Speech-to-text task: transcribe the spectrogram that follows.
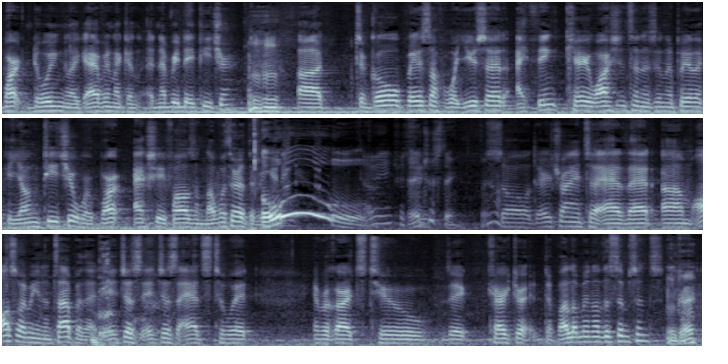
Bart doing like having like an, an everyday teacher. Mm-hmm. Uh, to go based off of what you said, I think Kerry Washington is going to play like a young teacher where Bart actually falls in love with her at the beginning. Oh, That'd be interesting. interesting. Yeah. So they're trying to add that. Um, also, I mean, on top of that, it just it just adds to it in regards to the character development of the Simpsons. Okay.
